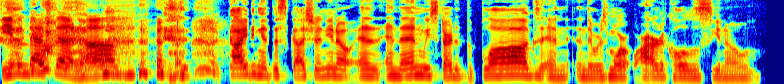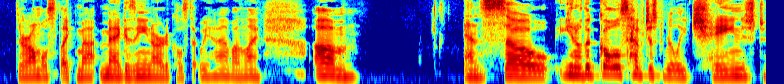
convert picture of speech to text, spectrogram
even back then, huh? um, guiding a discussion, you know, and, and then we started the blogs, and, and there was more articles, you know, they're almost like ma- magazine articles that we have online. Um, and so, you know, the goals have just really changed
